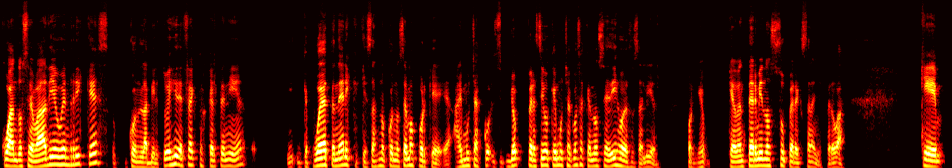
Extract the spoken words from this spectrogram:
cuando se va Diego Enríquez, con las virtudes y defectos que él tenía, y que puede tener y que quizás no conocemos porque hay muchas cosas, yo percibo que hay muchas cosas que no se dijo de su salida, porque quedó en términos súper extraños, pero va. Que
